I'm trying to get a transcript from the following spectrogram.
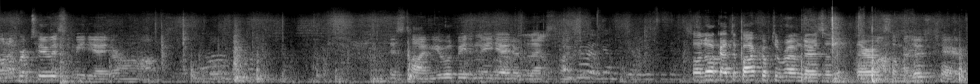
Law number two is the mediator. This time, you will be the mediator the next time. So look, at the back of the room there's a, there are some loose chairs.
